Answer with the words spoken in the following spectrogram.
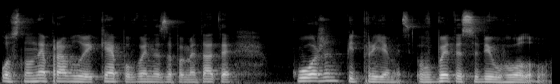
основне правило, яке повинен запам'ятати кожен підприємець, вбити собі в голову.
